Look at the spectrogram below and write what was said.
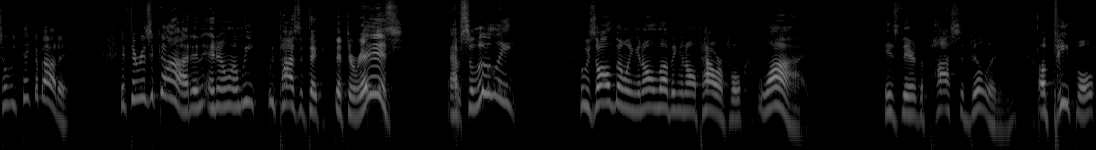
so we think about it. If there is a God, and, and, and we, we posit that, that there is, absolutely, who is all knowing and all loving and all powerful, why is there the possibility of people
